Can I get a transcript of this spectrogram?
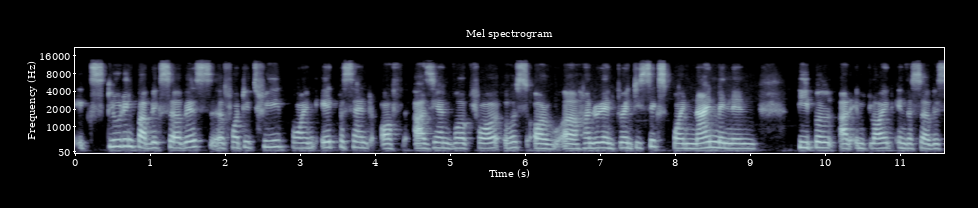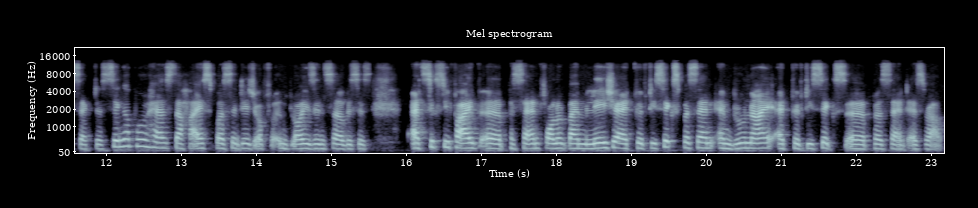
excluding public service, 43.8% uh, of ASEAN workforce or uh, 126.9 million people are employed in the service sector. Singapore has the highest percentage of employees in services at 65%, followed by Malaysia at 56% and Brunei at 56% as well.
